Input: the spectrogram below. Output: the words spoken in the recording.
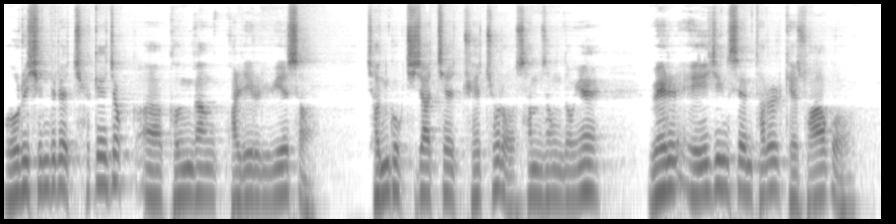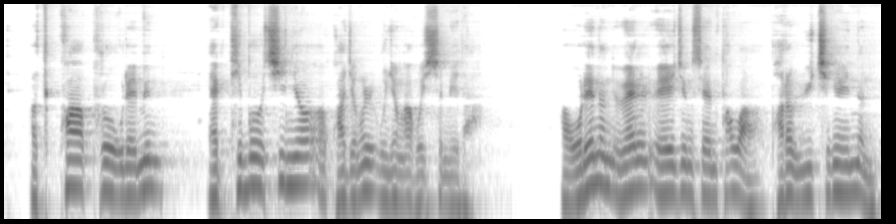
어르신들의 체계적 어, 건강 관리를 위해서 전국 지자체 최초로 삼성동에 웰 에이징 센터를 개소하고 어, 특화 프로그램인 액티브 시니어 과정을 운영하고 있습니다. 어, 올해는 웰 에이징 센터와 바로 위층에 있는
